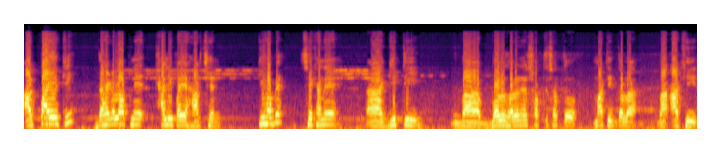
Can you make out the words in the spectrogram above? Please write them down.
আর পায়ের কি? দেখা গেল আপনি খালি পায়ে হাঁটছেন, কি হবে? সেখানে গিট্টি বা বড় ধরনের শক্ত শক্ত মাটির দলা বা আখির,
